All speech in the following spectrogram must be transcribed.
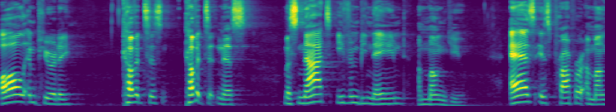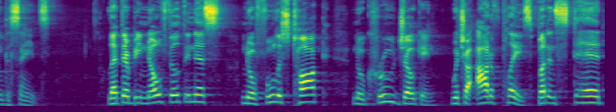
all impurity, covetous, covetousness must not even be named among you, as is proper among the saints. Let there be no filthiness, nor foolish talk, no crude joking, which are out of place, but instead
